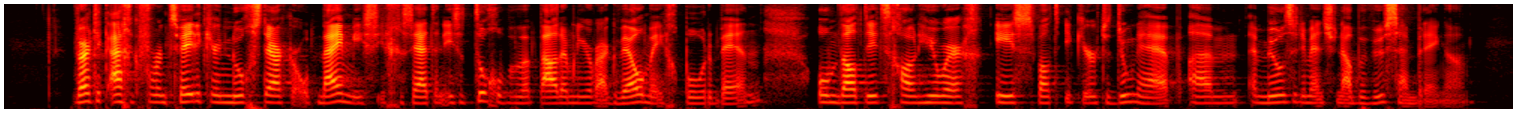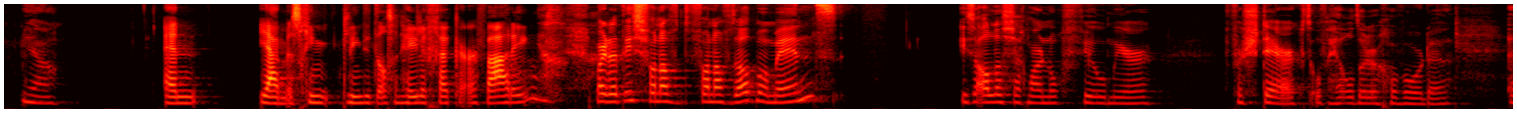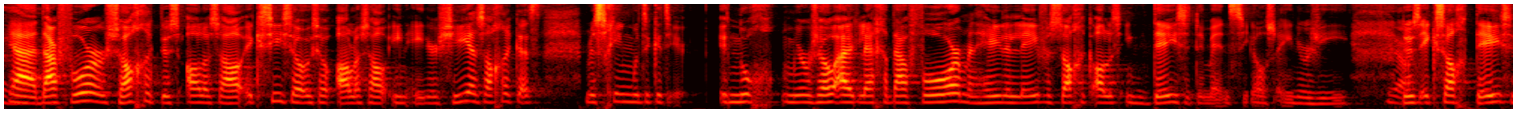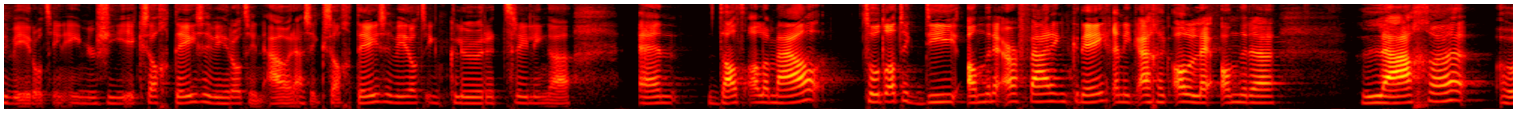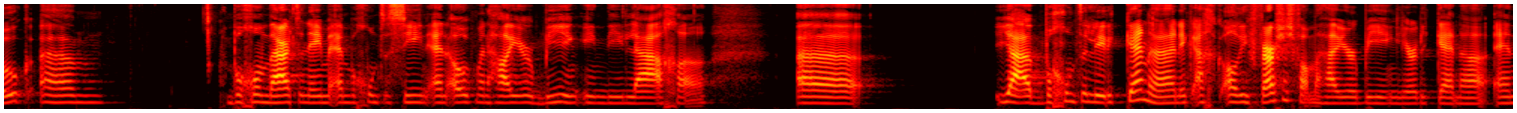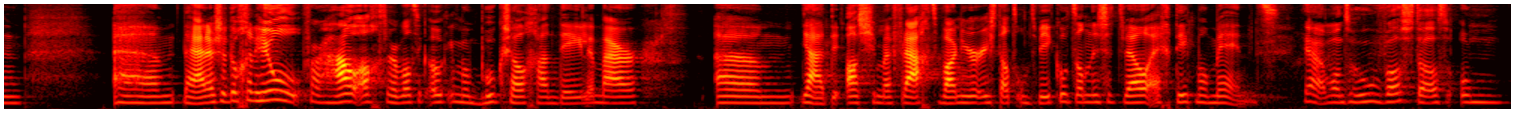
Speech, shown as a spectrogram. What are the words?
werd ik eigenlijk voor een tweede keer nog sterker op mijn missie gezet. En is het toch op een bepaalde manier waar ik wel mee geboren ben omdat dit gewoon heel erg is wat ik hier te doen heb. Um, een multidimensionaal bewustzijn brengen. Ja. En ja, misschien klinkt dit als een hele gekke ervaring. Maar dat is vanaf, vanaf dat moment is alles zeg maar nog veel meer versterkt of helderder geworden. Ja, ehm. daarvoor zag ik dus alles al. Ik zie sowieso alles al in energie. En zag ik het, misschien moet ik het nog meer zo uitleggen. Daarvoor, mijn hele leven, zag ik alles in deze dimensie als energie. Dus ik zag deze wereld in energie. Ik zag deze wereld in aura's. Ik zag deze wereld in kleuren, trillingen. En dat allemaal totdat ik die andere ervaring kreeg. En ik eigenlijk allerlei andere lagen ook um, begon waar te nemen en begon te zien. En ook mijn higher being in die lagen. Uh, ja, begon te leren kennen. En ik eigenlijk al die versies van mijn higher being leerde kennen. En um, nou ja, er zit nog een heel verhaal achter, wat ik ook in mijn boek zal gaan delen. Maar um, ja, als je me vraagt wanneer is dat ontwikkeld, dan is het wel echt dit moment. Ja, want hoe was dat om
